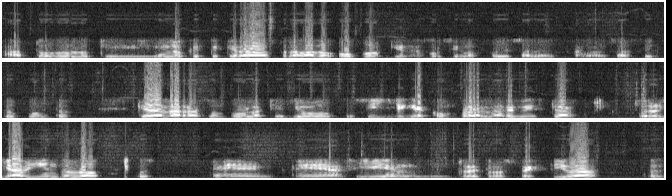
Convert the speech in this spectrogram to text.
a todo lo que en lo que te quedabas trabado o porque era porque no avan- avanzar a cierto punto que era la razón por la que yo pues, sí llegué a comprar la revista pero ya viéndolo pues eh, eh, así en retrospectiva pues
